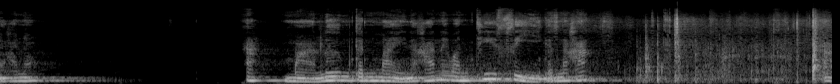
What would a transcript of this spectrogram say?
นะคะเนาะอะมาเริ่มกันใหม่นะคะ ในวันที่สี่กันนะคะอะ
